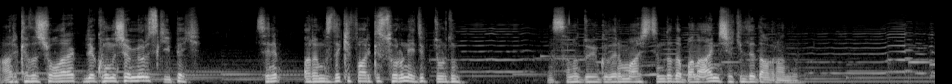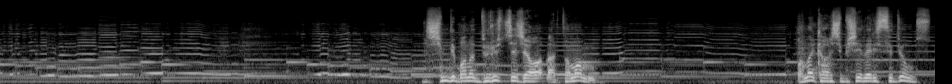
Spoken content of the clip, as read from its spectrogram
Arkadaş olarak bile konuşamıyoruz ki İpek. Sen hep aramızdaki farkı sorun edip durdun. Ya sana duygularımı açtığımda da bana aynı şekilde davrandın. Şimdi bana dürüstçe cevap ver tamam mı? Bana karşı bir şeyler hissediyor musun?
